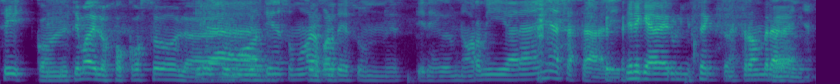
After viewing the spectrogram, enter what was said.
Sí, Con sí, el sí. tema de lo jocoso, la... Tiene su humor, tiene su humor, Sí, sí. aparte es un, es- tiene una hormiga araña, ya está, tiene que haber un insecto. Nuestro hombre araña.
